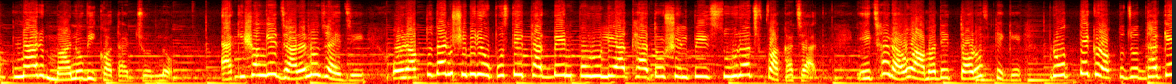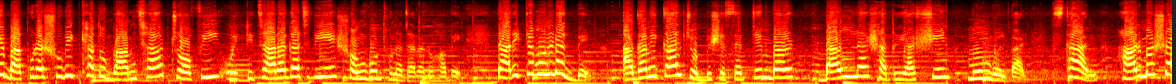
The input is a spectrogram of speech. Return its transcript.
আপনার মানবিকতার জন্য। একই সঙ্গে জানানো যায় যে, ওই রক্তদান শিবিরে উপস্থিত থাকবেন পুরুলিয়া খ্যাত শিল্পী সুরজ ফাঁকাচাঁদ। এছাড়াও আমাদের তরফ থেকে প্রত্যেক রক্তযোদ্ধাকে বাঁকুড়া সুবিখ্যাত গামছা, ট্রফি ও একটি চারাগাছ দিয়ে সংবর্ধনা জানানো হবে। তারিখটা মনে রাখবেন? আগামীকাল চব্বিশে সেপ্টেম্বর, বাংলা সাতই আশ্বিন, মঙ্গলবার। স্থান, হারমাসা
